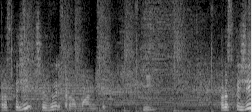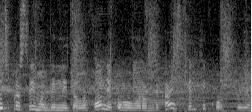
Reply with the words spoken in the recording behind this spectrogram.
Розкажіть, чи ви романтик? Ні. Розкажіть про свій мобільний телефон, якого виробника і скільки коштує.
